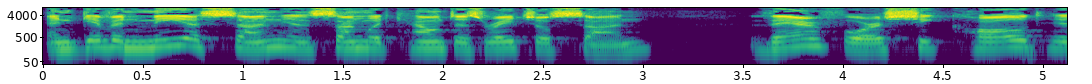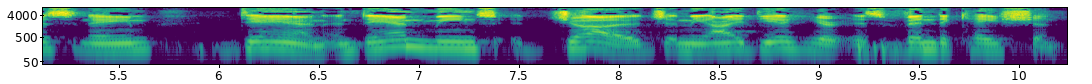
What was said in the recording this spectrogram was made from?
and given me a son, the son would count as Rachel's son. Therefore, she called his name Dan. And Dan means judge, and the idea here is vindication.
